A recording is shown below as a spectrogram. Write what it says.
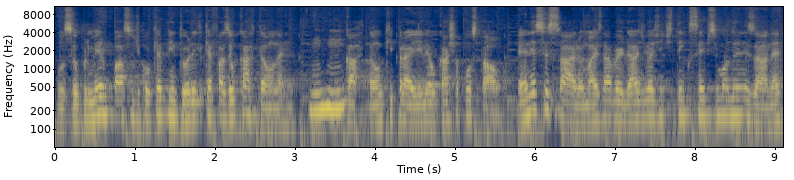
você o primeiro passo de qualquer pintor pintor ele quer fazer o cartão, né? Uhum. O cartão que para ele é o caixa postal. É necessário, mas na verdade a gente tem que sempre se modernizar, né?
